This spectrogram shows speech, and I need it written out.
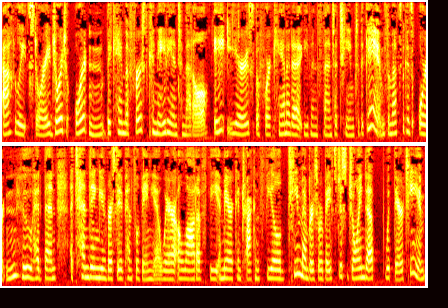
athlete story George Orton became the first Canadian to medal eight years before Canada even sent a team to the Games. And that's because Orton, who had been attending University of Pennsylvania, where a lot of the American track and field team members were based, just joined up with their team.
